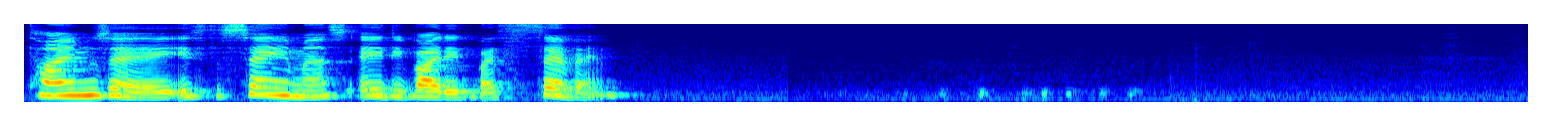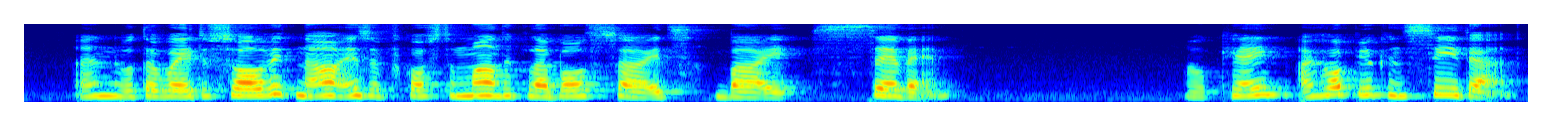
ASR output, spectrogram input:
times a is the same as a divided by 7. And what the way to solve it now is of course to multiply both sides by 7. Okay, I hope you can see that.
